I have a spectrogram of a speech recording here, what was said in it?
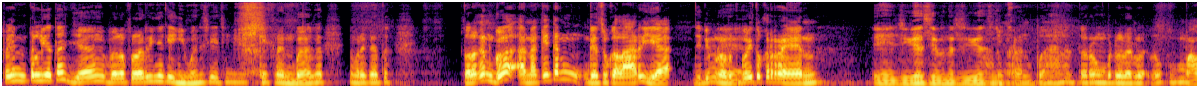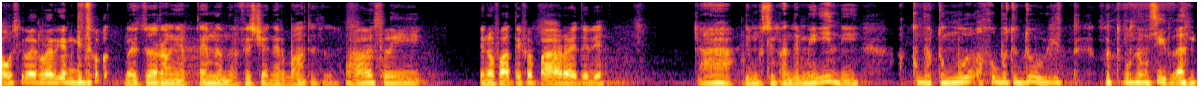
pengen pengen lihat aja balap larinya kayak gimana sih anjing? Kayak keren banget mereka tuh. Soalnya kan gue anaknya kan nggak suka lari ya. Jadi menurut gue itu keren. Iya juga sih bener juga sih. Anjing, keren banget orang berlari lu mau sih lari-larian gitu. Bah, itu orang nyiptain benar-benar visioner banget itu. Asli inovatifnya parah itu dia. Ah di musim pandemi ini aku butuh mu aku butuh duit butuh penghasilan.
